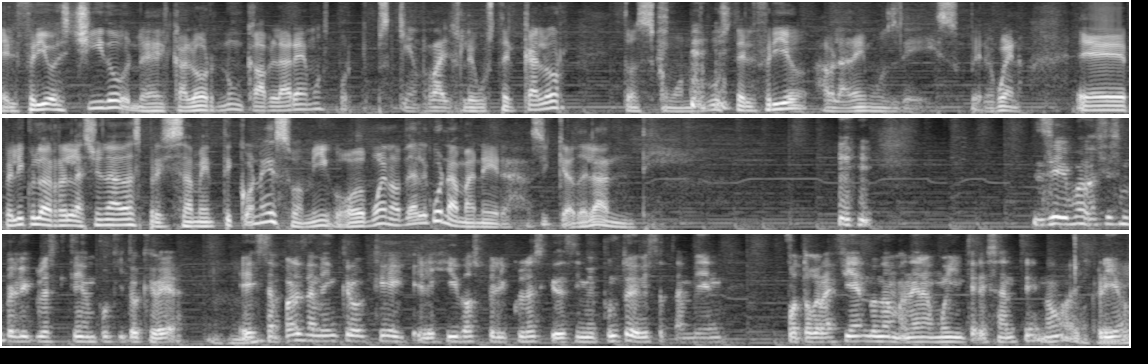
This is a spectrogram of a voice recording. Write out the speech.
El frío es chido, el calor nunca hablaremos porque pues quién rayos le gusta el calor. Entonces como nos gusta el frío, hablaremos de eso. Pero bueno, eh, películas relacionadas precisamente con eso, amigo. Bueno, de alguna manera. Así que adelante. Sí, bueno, sí son películas que tienen un poquito que ver. Esta parte también creo que elegí dos películas que desde mi punto de vista también fotografían de una manera muy interesante, ¿no? El frío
